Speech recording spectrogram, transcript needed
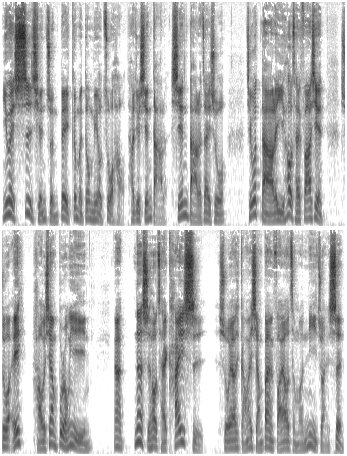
因为事前准备根本都没有做好，他就先打了，先打了再说。结果打了以后才发现说，哎，好像不容易赢。那那时候才开始说要赶快想办法，要怎么逆转胜。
